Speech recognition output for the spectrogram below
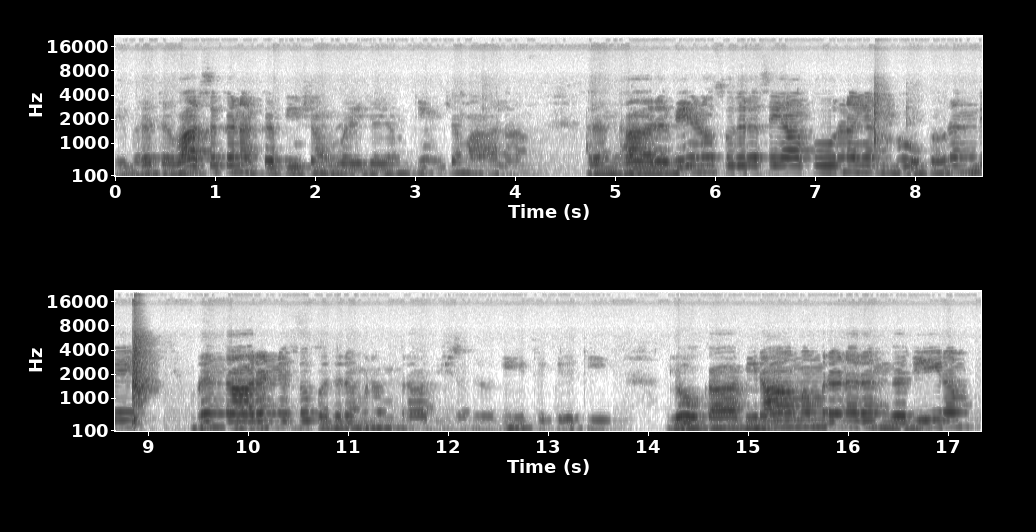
बिभ्रतवासकनकपीशं वैजयन्तीं च मालां। रन्ध्रारवेणुसुधरसया पूर्णयन् भूपवृन्दे बृन्दारण्यस्वपदरमणं प्राविशद गीतकीर्ति लोकाभिरामं रणरङ्गधीरं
